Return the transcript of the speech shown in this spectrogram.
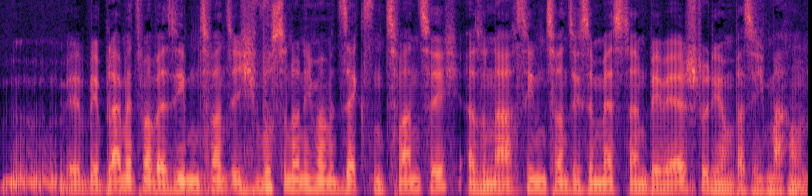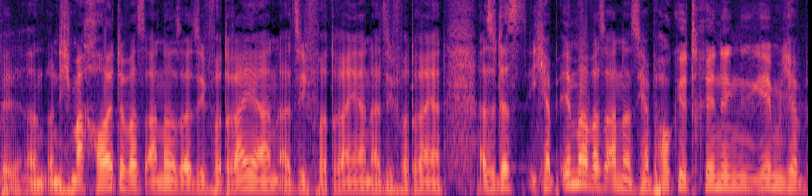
wir, wir bleiben jetzt mal bei 27. Ich wusste noch nicht mal mit 26, also nach 27 Semestern BWL-Studium, was ich machen will. Und, und ich mache heute was anderes, als ich vor drei Jahren, als ich vor drei Jahren, als ich vor drei Jahren. Also das, ich habe immer was anderes. Ich habe Hockeytraining gegeben, ich habe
